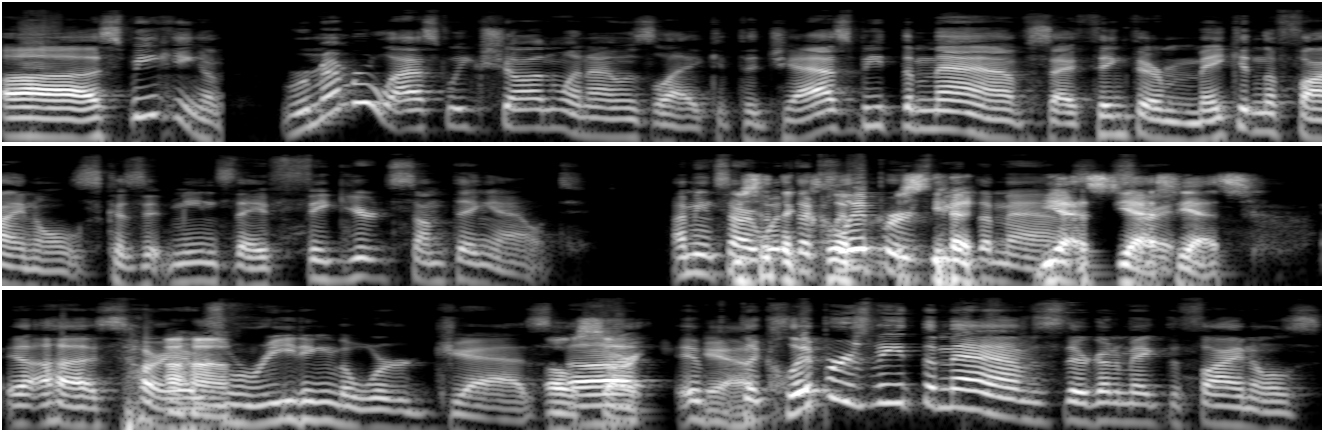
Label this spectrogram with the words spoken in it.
Uh, speaking of, remember last week, Sean, when I was like, if the Jazz beat the Mavs, I think they're making the finals because it means they figured something out. I mean, sorry, with the the, Clippers, Clippers. beat the Mavs. Yes, yes, Sorry. yes. Uh, sorry, I Uh-huh. was reading the word Jazz. Oh, Uh, sorry. if Yeah. the Clippers beat the Mavs, they're gonna make the finals.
